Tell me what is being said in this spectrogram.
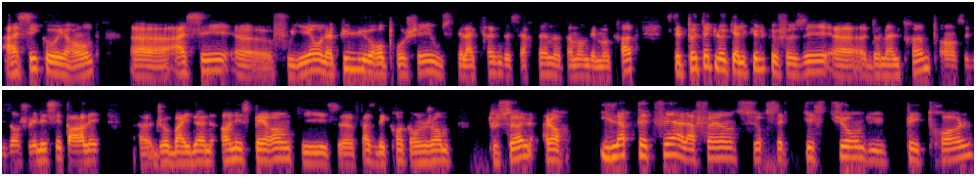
assez cohérentes, euh, assez euh, fouillé. On a pu lui reprocher, ou c'était la crainte de certains, notamment démocrates, c'était peut-être le calcul que faisait euh, Donald Trump en se disant je vais laisser parler euh, Joe Biden en espérant qu'il se fasse des crocs en jambes tout seul. Alors, il l'a peut-être fait à la fin sur cette question du pétrole.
